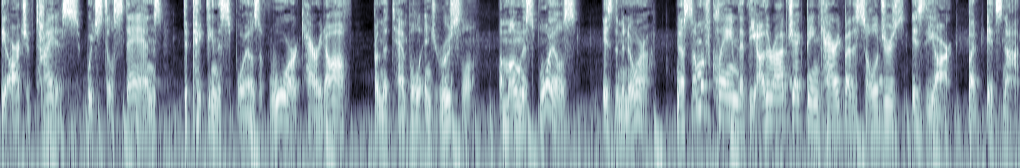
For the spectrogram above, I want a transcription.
the Arch of Titus, which still stands, depicting the spoils of war carried off from the temple in Jerusalem. Among the spoils is the menorah. Now, some have claimed that the other object being carried by the soldiers is the ark, but it's not.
